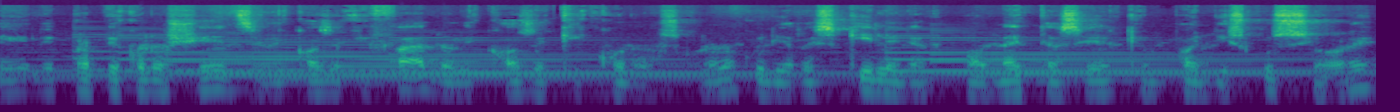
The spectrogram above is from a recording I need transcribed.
le, le, proprie conoscenze, le cose che fanno, le cose che conoscono, no? quindi il reskilling può mettersi anche un po' in discussione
